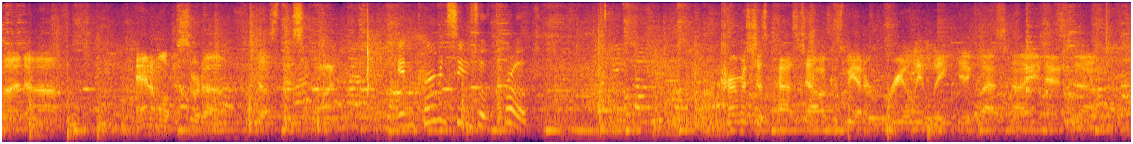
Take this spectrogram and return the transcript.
but uh, Animal just sort of does this a lot. And Kermit seems to have croaked. Kermit's just passed out because we had a really late gig last night and um,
